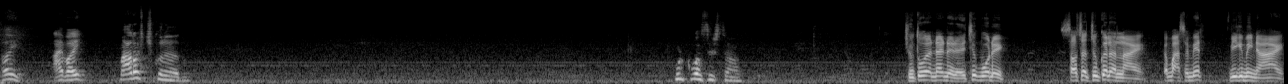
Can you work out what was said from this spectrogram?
Thôi, ai vậy? Mà rất chú nào Por que vocês estão? Chúng tôi đang đây để lấy chức vô địch. Sau trận chung kết lần này, các bạn sẽ biết Vy Kim Bình là ai.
